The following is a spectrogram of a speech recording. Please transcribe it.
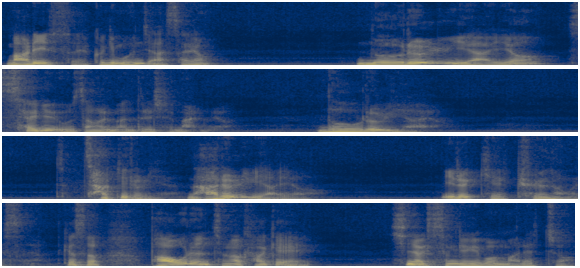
말이 있어요. 그게 뭔지 아세요? 너를 위하여 새긴 우상을 만들지 말며 너를 위하여 자기를 위하여 나를 위하여 이렇게 표현하고 있어요. 그래서 바울은 정확하게 신약 성경에 보면 말했죠.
